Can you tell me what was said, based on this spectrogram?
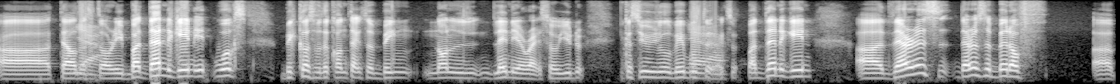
uh, tell the story. But then again, it works because of the context of being non-linear, right? So you do because you you'll be able to. Yeah. Ex- but then again, uh, there is there is a bit of uh,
